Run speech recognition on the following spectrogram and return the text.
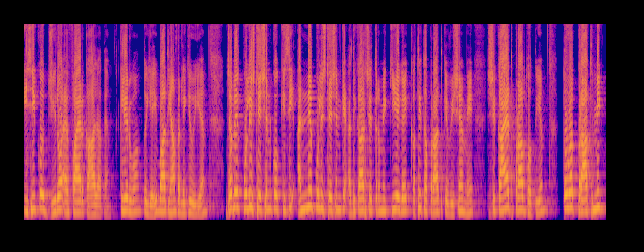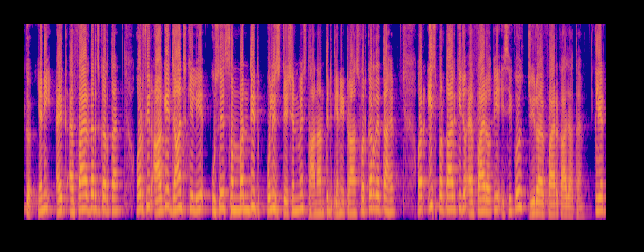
इसी को ज़ीरो एफआईआर कहा जाता है। क्लियर हुआ? तो यही बात यहाँ पर लिखी हुई है। जब एक पुलिस स्टेशन को किसी अन्य पुलिस स्टेशन के अधिकार क्षेत्र में किए गए कथित अपराध के विषय में शिकायत प्राप्त होती है तो वह प्राथमिक, यानी एक एफआईआर दर्ज करता है और फिर आगे जाँच के लिए उसे संबंधित पुलिस स्टेशन में स्थानांतरित, यानी ट्रांसफ़र कर देता है। और इस प्रकार की जो एफआईआर होती है, इसी को ज़ीरो एफआईआर कहा जाता है। क्लियर।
